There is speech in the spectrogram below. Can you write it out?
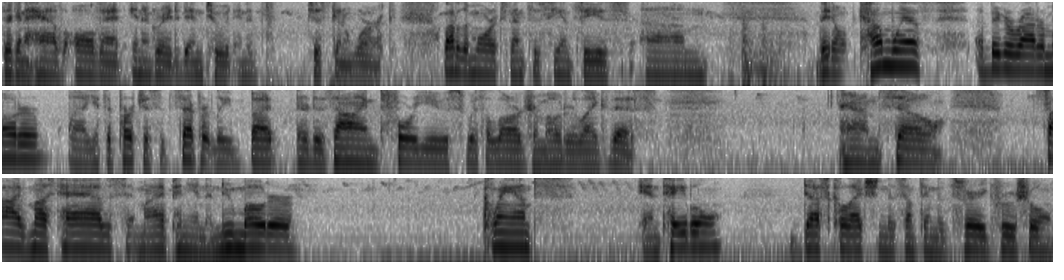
they're going to have all that integrated into it, and it's just going to work. A lot of the more expensive CNCs, um, they don't come with a bigger router motor. Uh, you have to purchase it separately, but they're designed for use with a larger motor like this. Um, so, five must-haves, in my opinion, a new motor, clamps, and table. Dust collection is something that's very crucial.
